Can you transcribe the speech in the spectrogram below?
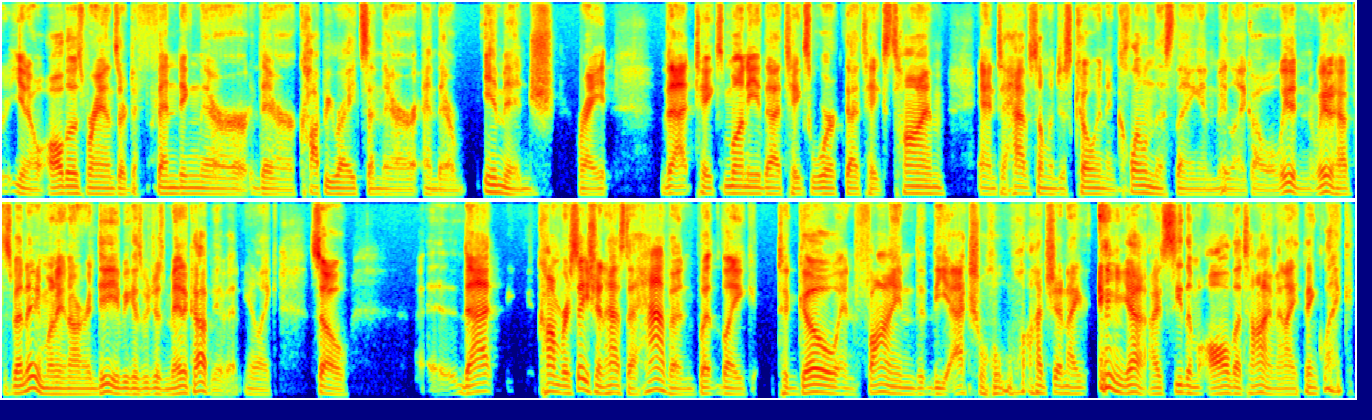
you know all those brands are defending their their copyrights and their and their image right? That takes money that takes work that takes time. And to have someone just go in and clone this thing and be like oh well we didn't we didn't have to spend any money in r&d because we just made a copy of it. You're like so uh, that conversation has to happen but like to go and find the actual watch and i yeah i see them all the time and i think like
